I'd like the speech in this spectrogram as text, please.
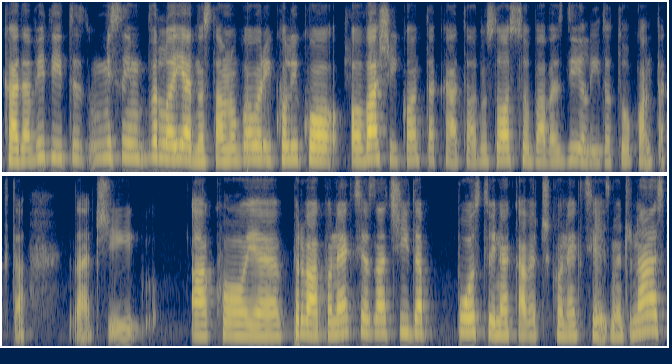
Kada vidite, mislim vrlo jednostavno govori koliko vaših kontakata, odnosno osoba vas dijeli do tog kontakta. Znači, ako je prva konekcija, znači da postoji neka već konekcija između nas.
